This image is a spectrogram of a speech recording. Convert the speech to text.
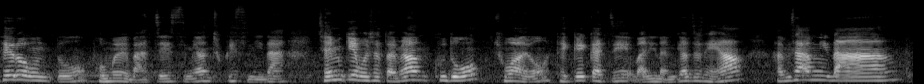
새로운 또 봄을 맞이했으면 좋겠습니다. 재밌게 보셨다면 구독, 좋아요, 댓글까지 많이 남겨주세요. 감사합니다.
